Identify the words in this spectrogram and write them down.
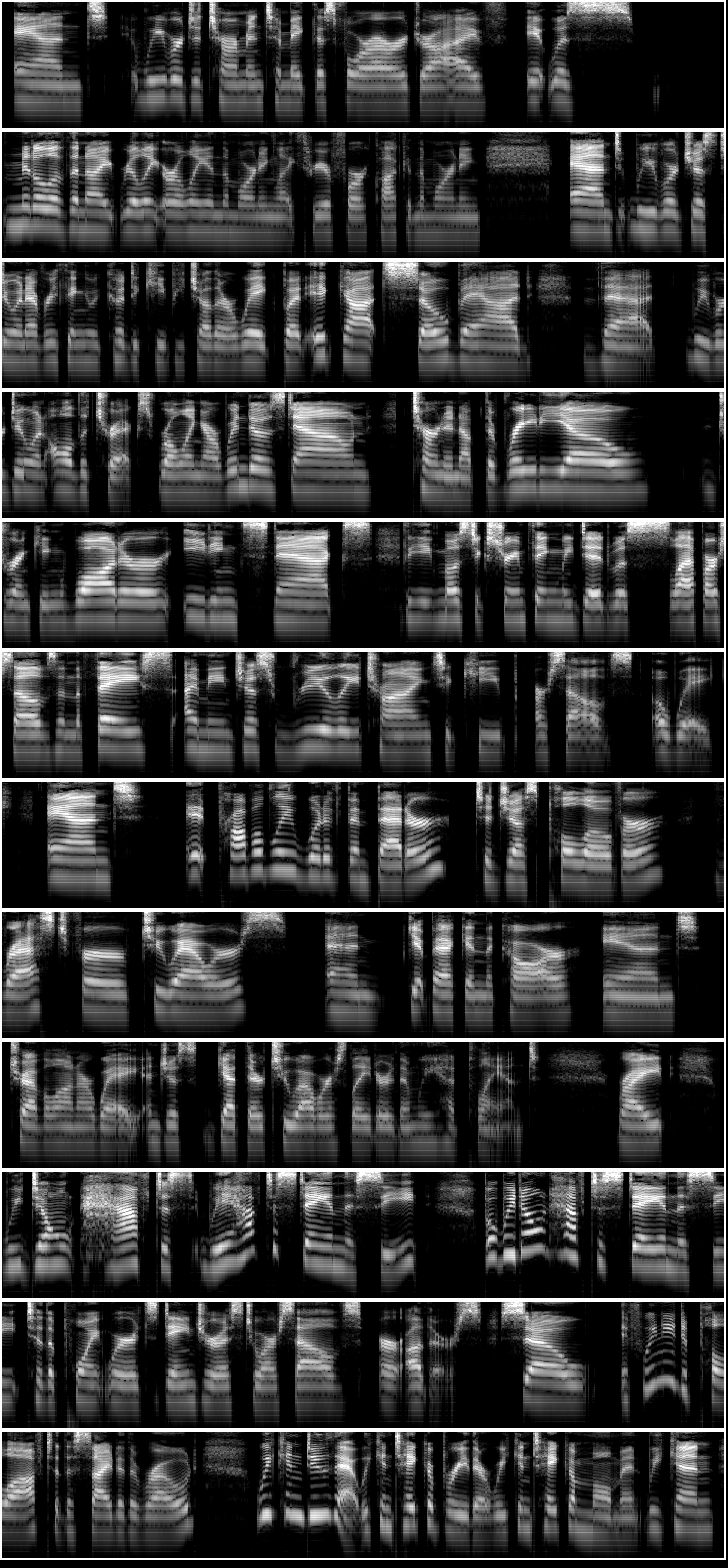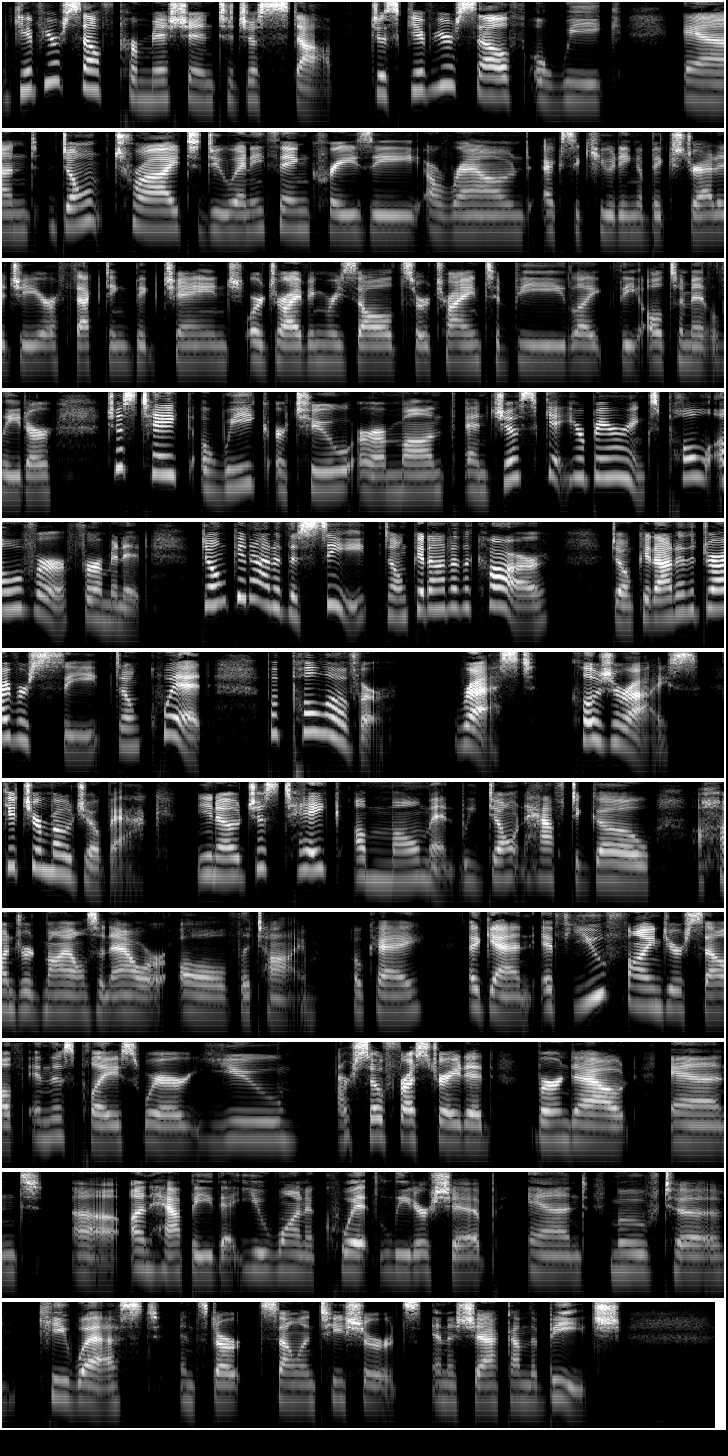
and we were determined to make this four hour drive. It was middle of the night, really early in the morning, like three or four o'clock in the morning. And we were just doing everything we could to keep each other awake. But it got so bad that we were doing all the tricks rolling our windows down, turning up the radio, drinking water, eating snacks. The most extreme thing we did was slap ourselves in the face. I mean, just really trying to keep ourselves awake. And it probably would have been better to just pull over, rest for two hours, and get back in the car and travel on our way and just get there two hours later than we had planned right? We don't have to we have to stay in the seat, but we don't have to stay in the seat to the point where it's dangerous to ourselves or others. So, if we need to pull off to the side of the road, we can do that. We can take a breather, we can take a moment. We can give yourself permission to just stop Just give yourself a week and don't try to do anything crazy around executing a big strategy or affecting big change or driving results or trying to be like the ultimate leader. Just take a week or two or a month and just get your bearings. Pull over for a minute. Don't get out of the seat. Don't get out of the car. Don't get out of the driver's seat. Don't quit. But pull over. Rest. Close your eyes. Get your mojo back. You know, just take a moment. We don't have to go 100 miles an hour all the time, okay? Again, if you find yourself in this place where you are so frustrated, burned out, and uh, unhappy that you want to quit leadership and move to Key West and start selling t shirts in a shack on the beach,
